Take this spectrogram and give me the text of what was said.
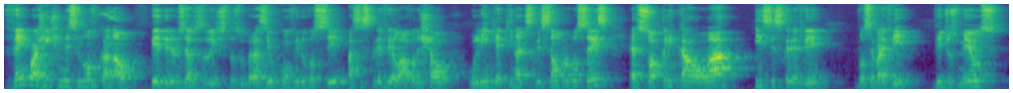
vem com a gente nesse novo canal Pedreiros e Azulejistas do Brasil. Convido você a se inscrever lá. Vou deixar o, o link aqui na descrição para vocês. É só clicar lá e se inscrever. Você vai ver vídeos meus,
